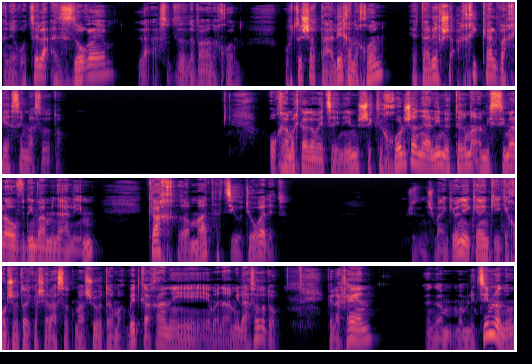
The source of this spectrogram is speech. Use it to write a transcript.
אני רוצה לעזור להם לעשות את הדבר הנכון. רוצה שהתהליך הנכון יהיה התהליך שהכי קל והכי ישים לעשות אותו. עורכי המחקר גם מציינים שככל שהנהלים יותר מעמיסים על העובדים והמנהלים, כך רמת הציות יורדת. שזה נשמע הגיוני, כן? כי ככל שיותר קשה לעשות משהו יותר מכביד, ככה אני אמנע מלעשות אותו. ולכן, הם גם ממליצים לנו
